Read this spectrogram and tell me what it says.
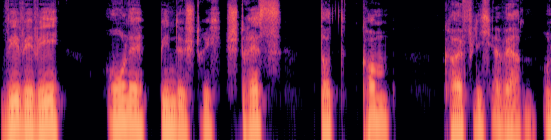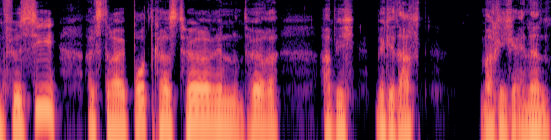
www.ohne-stress.com käuflich erwerben. Und für Sie als treue Podcast-Hörerinnen und Hörer habe ich mir gedacht, mache ich einen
